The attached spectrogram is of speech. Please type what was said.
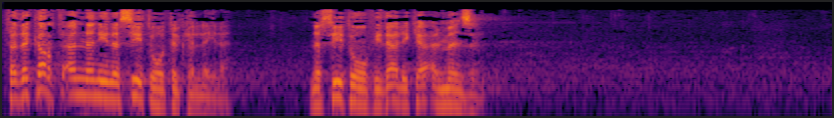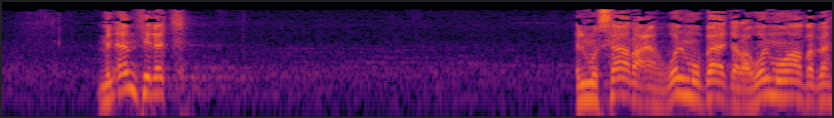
فذكرت أنني نسيته تلك الليلة. نسيته في ذلك المنزل. من أمثلة المسارعة والمبادرة والمواظبة.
